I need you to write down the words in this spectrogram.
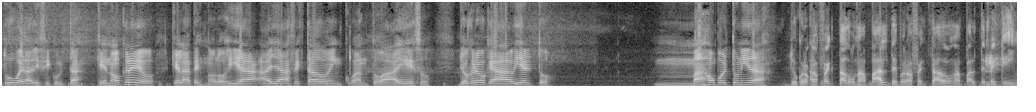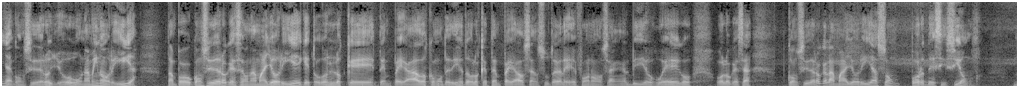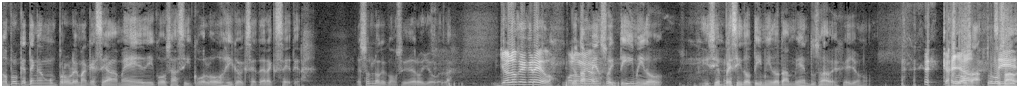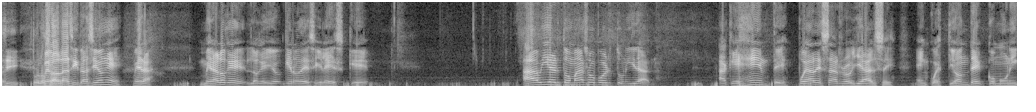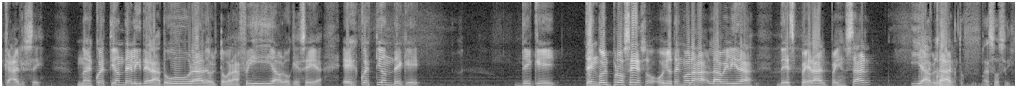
tuve la dificultad, que no creo que la tecnología haya afectado en cuanto a eso yo creo que ha abierto más oportunidad. Yo creo que ha afectado una parte, pero ha afectado una parte pequeña, considero yo, una minoría. Tampoco considero que sea una mayoría y que todos los que estén pegados, como te dije, todos los que estén pegados sean su teléfono, sean el videojuego o lo que sea. Considero que la mayoría son por decisión, no porque tengan un problema que sea médico, sea psicológico, etcétera, etcétera. Eso es lo que considero yo, ¿verdad? Yo lo que creo, por yo también soy tímido y siempre he sido tímido también, tú sabes que yo no. Callado. Tú lo, sabes. Sí. Pero la situación es, mira, mira lo que lo que yo quiero decir es que ha abierto más oportunidad a que gente pueda desarrollarse en cuestión de comunicarse no es cuestión de literatura, de ortografía o lo que sea. Es cuestión de que, de que tengo el proceso o yo tengo la, habilidad de esperar, pensar y hablar. Eso sí.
